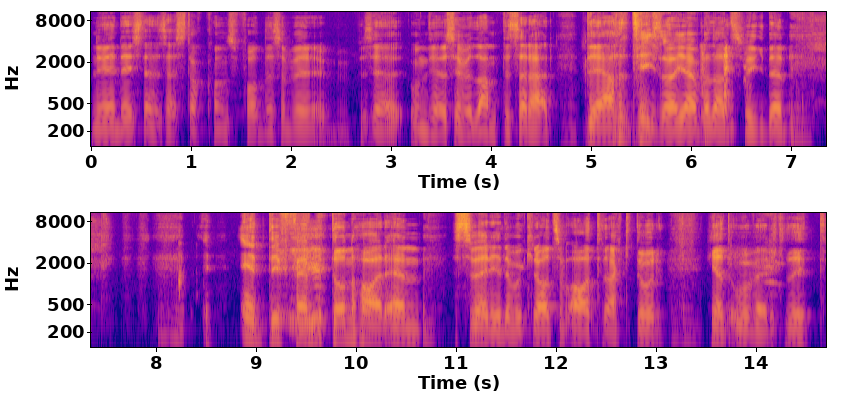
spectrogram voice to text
Nu är det istället så här Stockholmspodden som ondgör sig över lantisar här. Det är allting så här på landsbygden. Eddie 15 har en Sverigedemokrat som A-traktor. Helt overkligt.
